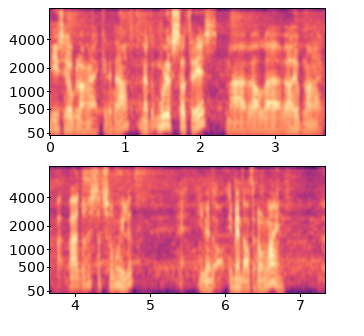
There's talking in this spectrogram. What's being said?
die is heel belangrijk inderdaad. En ook het moeilijkste wat er is, maar wel, uh, wel heel belangrijk. Waardoor is dat zo moeilijk? Je bent, je bent altijd online. Ja.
